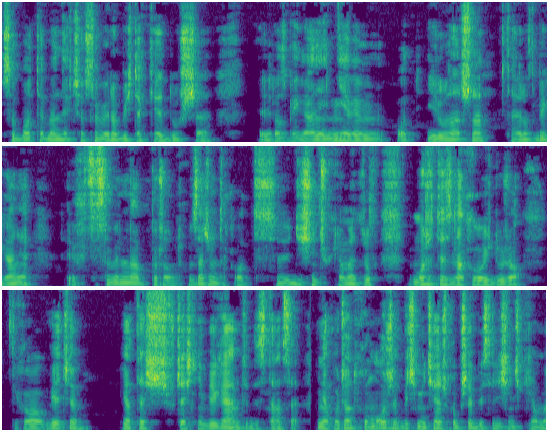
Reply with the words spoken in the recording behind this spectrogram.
W sobotę będę chciał sobie robić takie dłuższe rozbieganie. Nie wiem od ilu zacznę to rozbieganie. Chcę sobie na początku zacząć tak od 10 km. Może to jest dla kogoś dużo, tylko wiecie, ja też wcześniej biegałem te dystanse. I na początku może być mi ciężko przebiec te 10 km,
